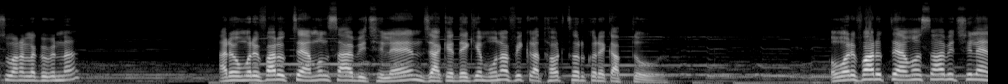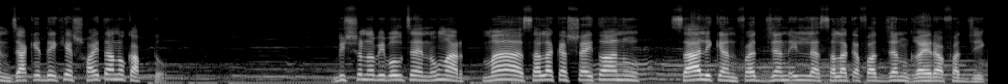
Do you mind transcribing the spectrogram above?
সুবহানাল্লাহ কইবেন না? আরে ওমরে ফারুক তো এমন সাহাবী ছিলেন, যাকে দেখে মুনাফিকরা থরথর করে কাঁপত। ওমরে ফারুক তো এমন সাহাবী ছিলেন, যাকে দেখে শয়তানও কাঁপত। বিশ্বনবী বলছেন, উমার, মা সালাকা শয়তানু সালিকান ফাজ্জান ইল্লা সালাকা ফাজ্জান গায়রা ফাজ্জিক।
